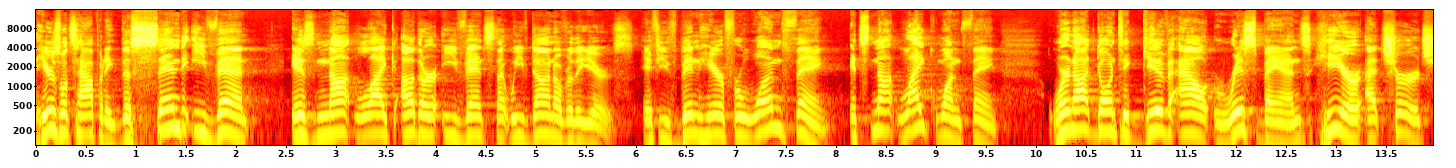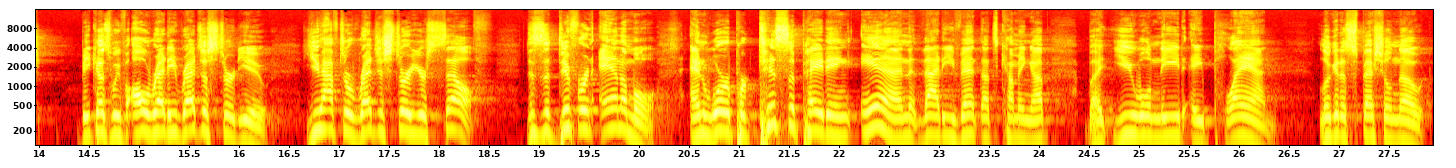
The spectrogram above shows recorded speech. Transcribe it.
here's what's happening. The send event is not like other events that we've done over the years. If you've been here for one thing, it's not like one thing. We're not going to give out wristbands here at church because we've already registered you. You have to register yourself. This is a different animal, and we're participating in that event that's coming up, but you will need a plan. Look at a special note.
